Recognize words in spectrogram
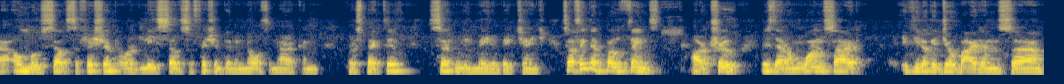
uh, almost self sufficient, or at least self sufficient in a North American perspective, certainly made a big change. So I think that both things are true. Is that on one side, if you look at Joe Biden's uh,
